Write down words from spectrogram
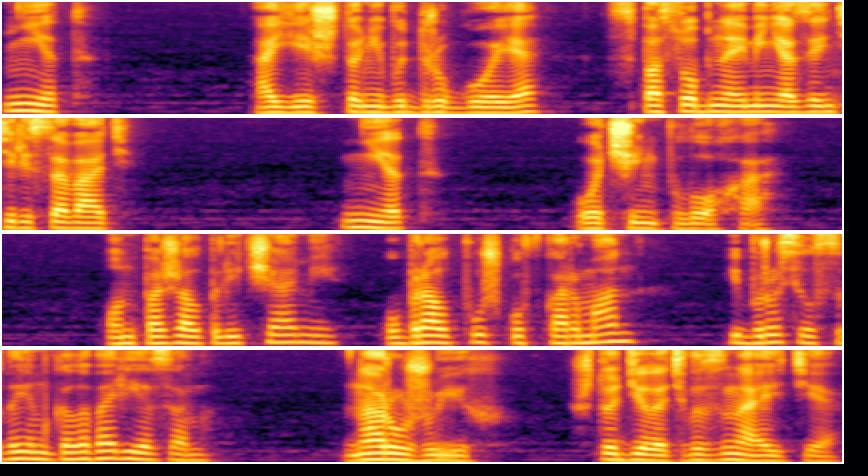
«Нет». «А есть что-нибудь другое, способное меня заинтересовать?» «Нет». «Очень плохо». Он пожал плечами, убрал пушку в карман и бросил своим головорезом. «Наружу их! Что делать, вы знаете!»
